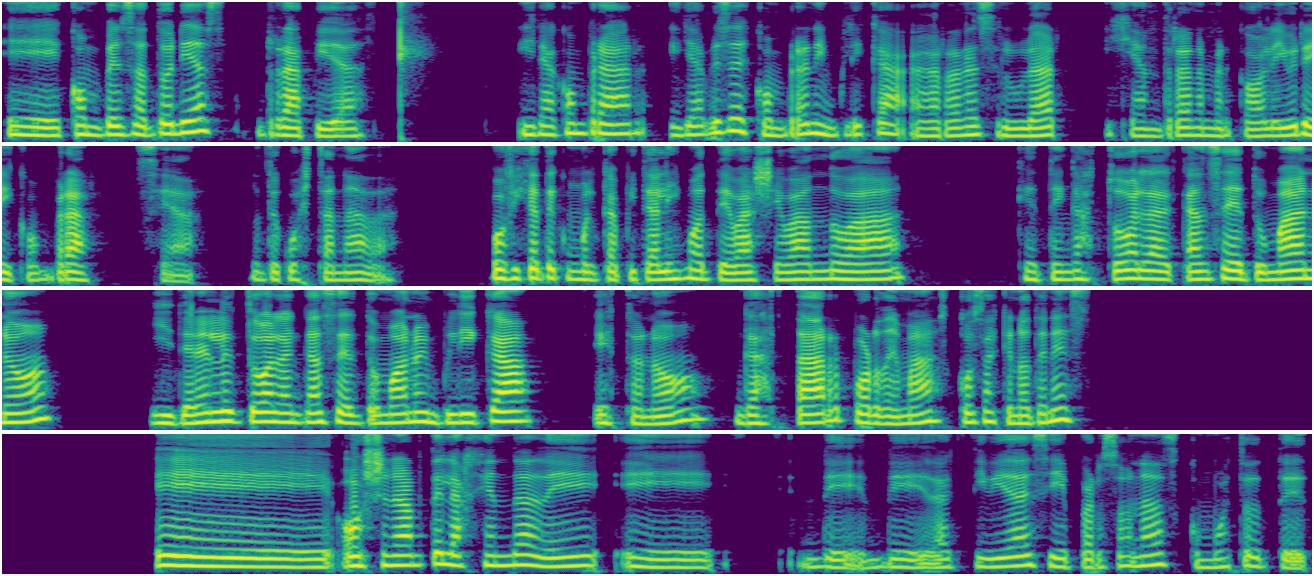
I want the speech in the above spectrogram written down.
eh, compensatorias rápidas. Ir a comprar, y a veces comprar implica agarrar el celular y entrar al Mercado Libre y comprar. O sea, no te cuesta nada. Vos fíjate cómo el capitalismo te va llevando a que tengas todo al alcance de tu mano y tenerle todo al alcance de tu mano implica esto, ¿no? Gastar por demás cosas que no tenés. Eh, o llenarte la agenda de eh, de, actividades y de personas, como esto te,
